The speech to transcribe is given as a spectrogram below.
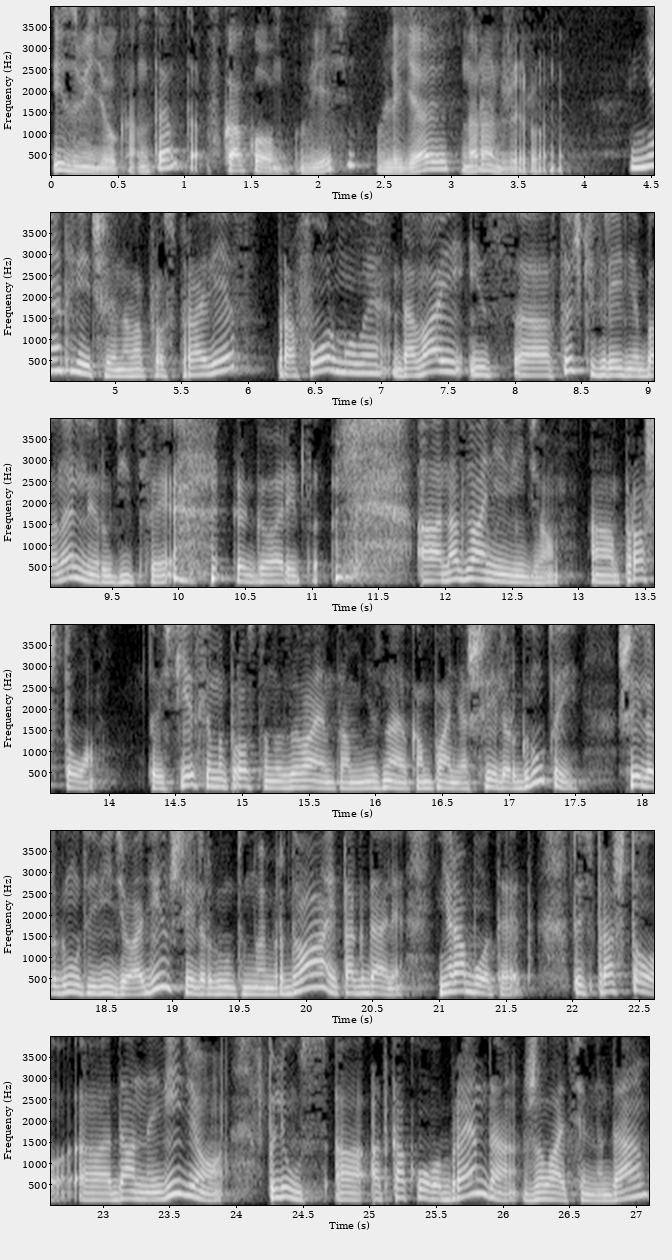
из видеоконтента в каком весе влияют на ранжирование? Не отвечу на вопрос про вес, про формулы. Давай из, а, с точки зрения банальной эрудиции, как говорится. А, название видео. А, про что? То есть если мы просто называем, там, не знаю, компания Швеллер Гнутый, Швеллер Гнутый видео 1, Швеллер Гнутый номер 2 и так далее, не работает. То есть про что э, данное видео, плюс э, от какого бренда желательно, да,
